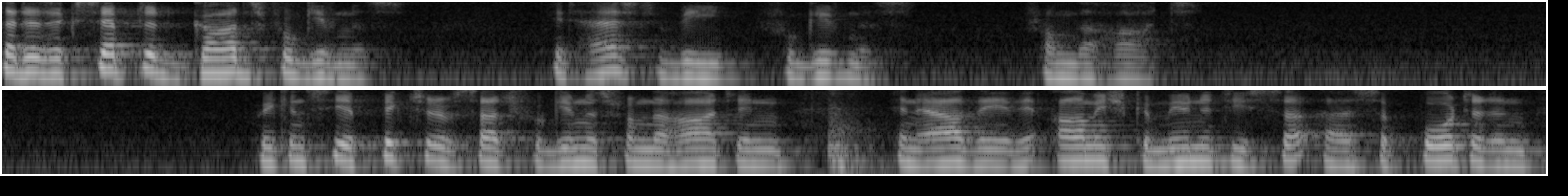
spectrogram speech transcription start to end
that has accepted God's forgiveness. It has to be forgiveness from the heart. We can see a picture of such forgiveness from the heart in, in how the, the Amish community su- uh, supported and,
